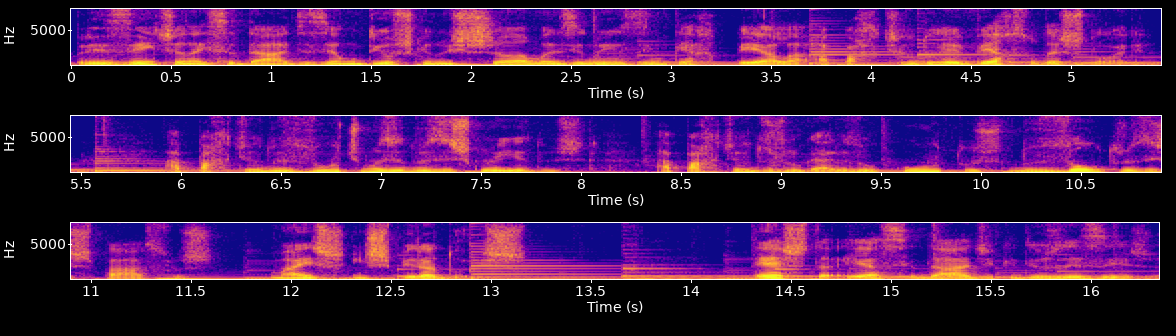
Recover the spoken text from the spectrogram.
presente nas cidades é um Deus que nos chama e nos interpela a partir do reverso da história, a partir dos últimos e dos excluídos, a partir dos lugares ocultos, dos outros espaços mais inspiradores. Esta é a cidade que Deus deseja.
